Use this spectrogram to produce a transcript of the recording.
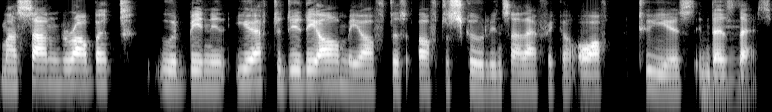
My son Robert, who had been in, you have to do the army after after school in South Africa, or after two years in those Yeah. days.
